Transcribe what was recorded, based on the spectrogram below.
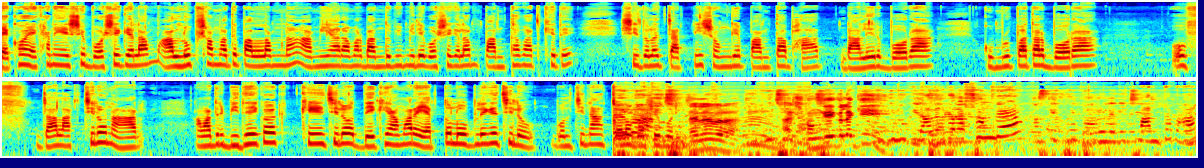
দেখো এখানে এসে বসে গেলাম। আর লোভ সামলাতে পারলাম না। আমি আর আমার বান্ধবী মিলে বসে গেলাম পান্তা ভাত খেতে। শীতলের চাটনির সঙ্গে পান্তা ভাত ডালের বড়া কুমড়ো পাতার বড়া। ওফ যা লাগছিল না। আর আমাদের বিধেয়কও খেয়েছিল। দেখে আমার এত লোভ লেগেছিল। বলছি না চলো বসে পড়ি। আর সঙ্গে এগুলো কি? ডালের বড়ার সঙ্গে পান্তা ভাত।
